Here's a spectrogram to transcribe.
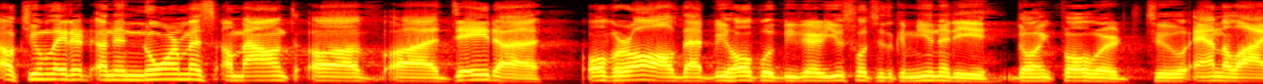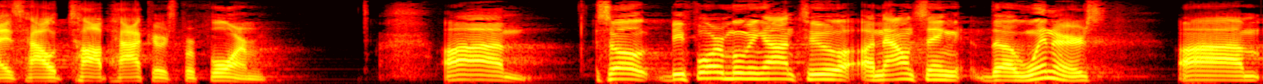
accumulated an enormous amount of uh, data overall that we hope will be very useful to the community going forward to analyze how top hackers perform. Um, so before moving on to announcing the winners, um,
